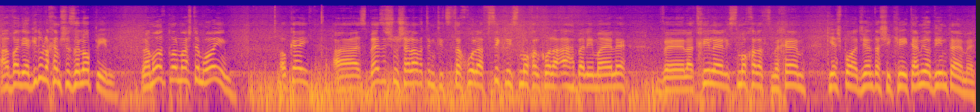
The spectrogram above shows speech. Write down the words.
אבל יגידו לכם שזה לא פיל, למרות כל מה שאתם רואים, אוקיי? אז באיזשהו שלב אתם תצטרכו להפסיק לסמוך על כל האהבלים האלה, ולהתחיל אה, לסמוך על עצמכם, כי יש פה אג'נדה שקרית, הם יודעים את האמת.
